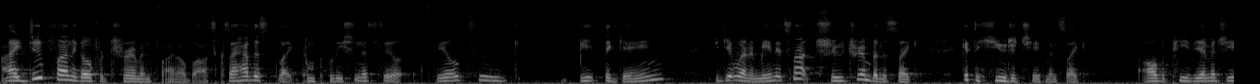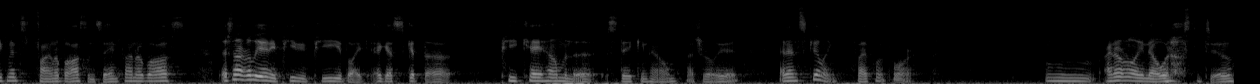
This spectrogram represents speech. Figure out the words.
I do plan to go for trim and final boss because I have this like completionist feel feel to beat the game. You get what I mean? It's not true trim, but it's like get the huge achievements like all the PVM achievements, final boss, insane final boss. There's not really any PvP, like I guess get the PK helm and the staking helm. That's really it. And then skilling, 5.4. Mm, I don't really know what else to do.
